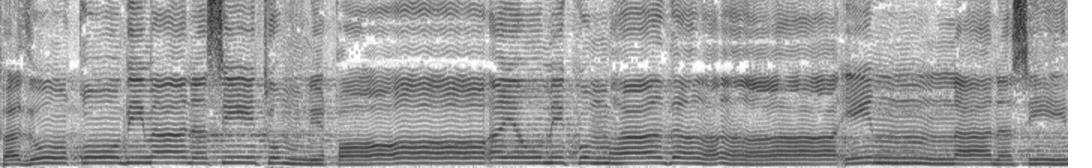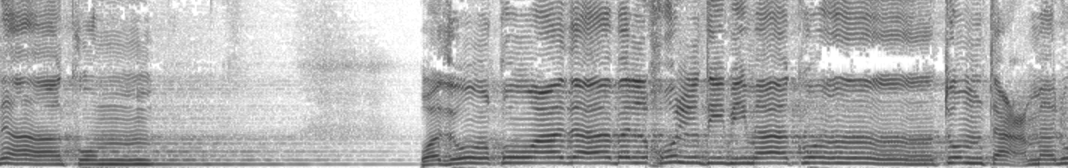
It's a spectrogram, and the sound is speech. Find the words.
فذوقوا بما نسيتم لقاء يومكم هذا إنا نسيناكم. وذوقوا عذاب الخلد بما كنتم تعملون.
